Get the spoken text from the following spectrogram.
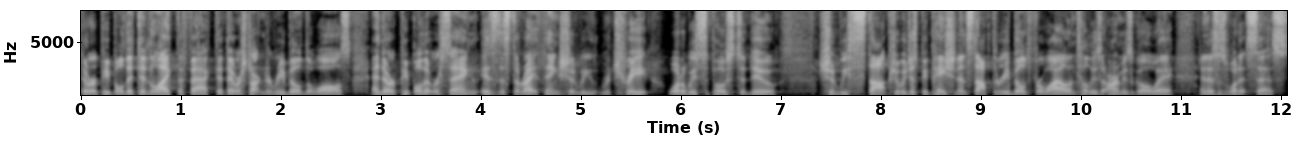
There were people that didn't like the fact that they were starting to rebuild the walls. And there were people that were saying, Is this the right thing? Should we retreat? What are we supposed to do? Should we stop? Should we just be patient and stop the rebuild for a while until these armies go away? And this is what it says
